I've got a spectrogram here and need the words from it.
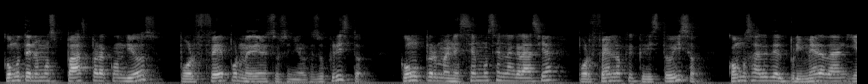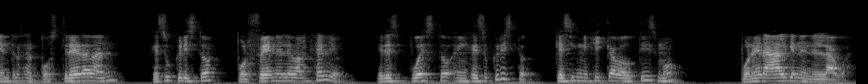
¿Cómo tenemos paz para con Dios? Por fe por medio de nuestro Señor Jesucristo. ¿Cómo permanecemos en la gracia? Por fe en lo que Cristo hizo. ¿Cómo sales del primer Adán y entras al postrer Adán, Jesucristo, por fe en el Evangelio? Eres puesto en Jesucristo. ¿Qué significa bautismo? Poner a alguien en el agua.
